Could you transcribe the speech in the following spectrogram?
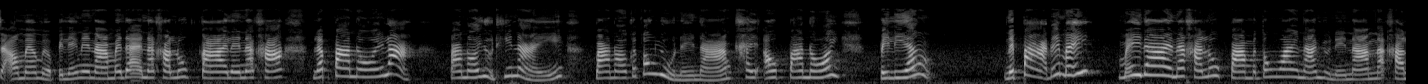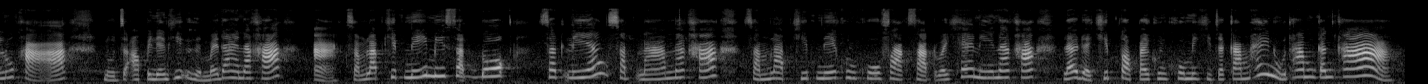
จะเอาแมวเหมียวไปเลี้ยงในน้ำไม่ได้นะคะ ลูกตายเลยนะคะ แล้วปลาน้อยล่ะปลาน้อยอยู่ที่ไหนปลาน้อยก็ต้องอยู่ในน้ำใครเอาปลาน้อยไปเลี้ยงในป่าได้ไหมไม่ได้นะคะ ลูกปลา มันต้องว่ายน้ำอยู่ในน้ำนะคะ ลูกขา หนูจะเอาไปเลี้ยงที่อื่นไม่ได้นะคะ อะสำหรับคลิปนี้มีสัตว์บก สัตว์เลี้ยง สัตว์น้ำนะคะสำหรับคลิปนี้คุณครูฝากสัตว์ไว้แค่นี้นะคะ แล้วเดี๋ยวคลิปต่อไปคุณครูมีกิจกรรมให้หนูทำกันค่ะ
